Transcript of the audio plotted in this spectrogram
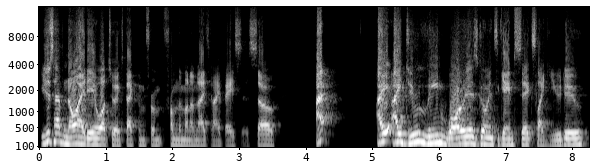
You just have no idea what to expect them from from them on a night to night basis. So, I. I, I do lean Warriors going to game six like you do.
